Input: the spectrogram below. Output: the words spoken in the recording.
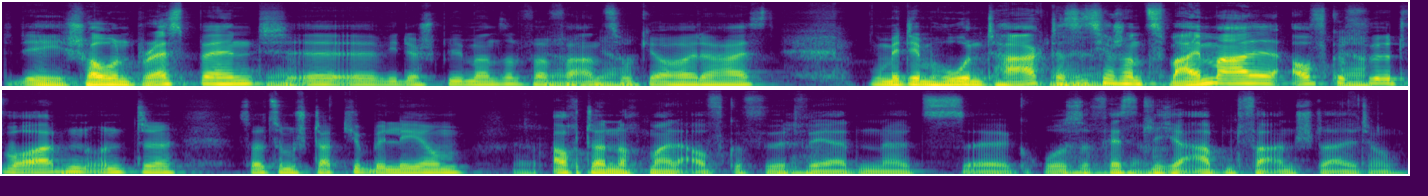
die Show- und Brassband, äh, wie der Spielmanns- und Verfahrenszug ja. heute heißt, mit dem Hohen Tag. Das ist ja schon zweimal aufgeführt worden und äh, soll zum Stadtjubiläum auch dann nochmal aufgeführt werden als äh, große festliche Abendveranstaltung.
